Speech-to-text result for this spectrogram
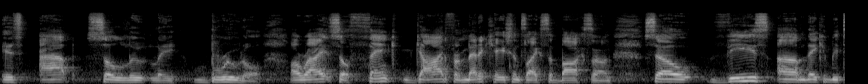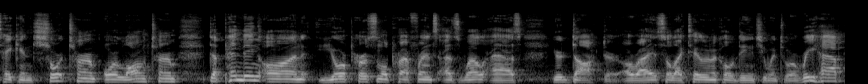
is absolutely brutal, all right? So thank God for medications like Suboxone. So these, um, they can be taken short-term or long-term, depending on your personal preference as well as your doctor, all right? So like Taylor Nicole Dean, she went to a rehab,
